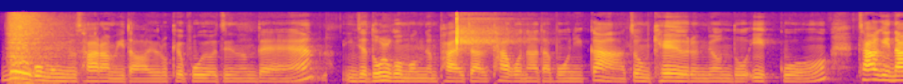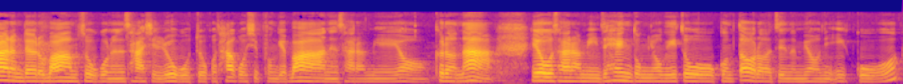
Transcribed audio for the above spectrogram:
놀고 먹는 사람이다 이렇게 보여지는데 이제 놀고 먹는 발자를 타고나다 보니까 좀 게으른 면도 있고 자기 나름대로 마음속으로는 사실 요것저것 하고 싶은 게 많은 사람이에요. 그러나 요 사람이 이제 행동력이 조금 떨어지는 면이 있고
